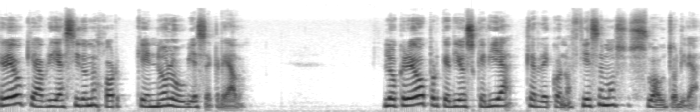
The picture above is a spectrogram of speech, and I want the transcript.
Creo que habría sido mejor que no lo hubiese creado. Lo creó porque Dios quería que reconociésemos su autoridad.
